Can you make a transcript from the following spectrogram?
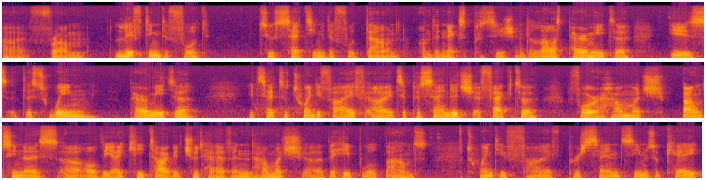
uh, from lifting the foot to setting the foot down on the next position. The last parameter is the swing parameter. It's set to 25. Uh, it's a percentage a factor for how much bounciness uh, all the IK target should have and how much uh, the hip will bounce. 25% seems okay.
